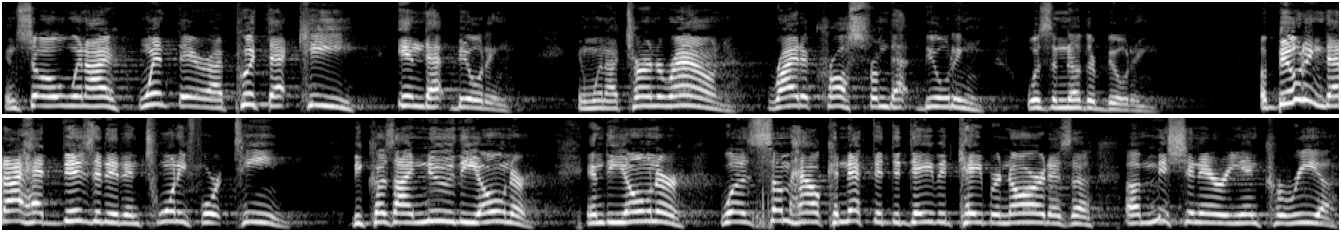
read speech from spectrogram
And so when I went there, I put that key in that building. And when I turned around, right across from that building was another building. A building that I had visited in 2014 because I knew the owner. And the owner was somehow connected to David K. Bernard as a, a missionary in Korea.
